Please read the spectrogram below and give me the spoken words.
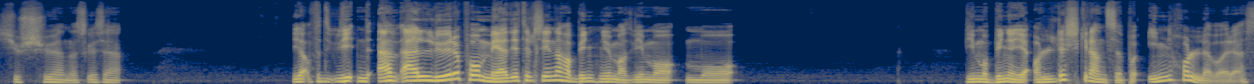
27. Skal vi se Ja, for vi, jeg, jeg lurer på om Medietilsynet har begynt nå med at vi må, må Vi må begynne å gi aldersgrense på innholdet vårt.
